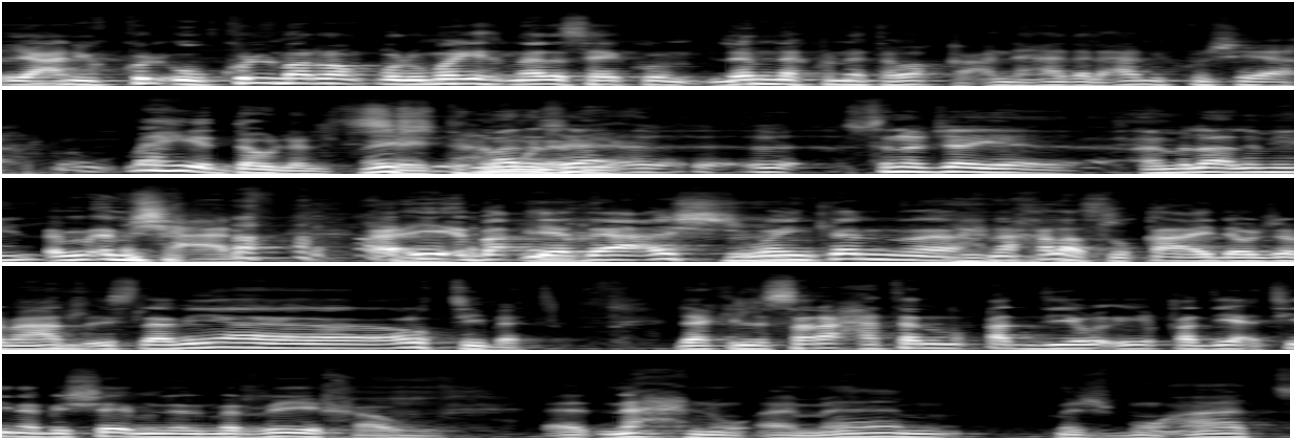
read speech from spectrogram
يعني كل وكل مرة نقول ما- ماذا سيكون؟ لم نكن نتوقع أن هذا العام يكون شيء آخر. ما هي الدولة التي سيتهمون بها؟ السنة الجاية عملاء لمين؟ مش عارف. بقي داعش. وإن كان إحنا خلاص القاعدة والجماعات الإسلامية رتبت. لكن صراحة قد قد يأتينا بشيء من المريخ أو نحن أمام مجموعات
